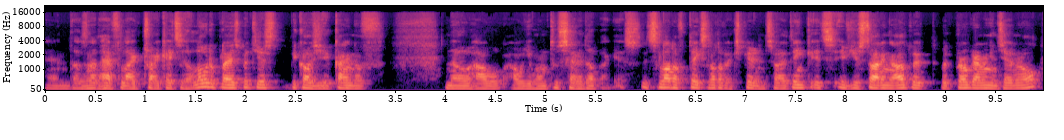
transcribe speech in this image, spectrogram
and does not have like try catches all over the place, but just because you kind of know how how you want to set it up. I guess it's a lot of takes a lot of experience. So I think it's if you're starting out with with programming in general,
